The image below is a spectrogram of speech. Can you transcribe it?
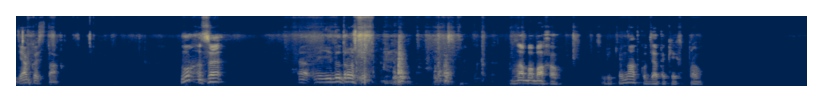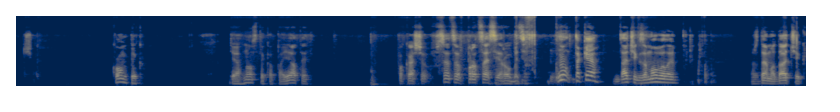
Якось так. Ну, це. е, Йду трошки забабахав собі кімнатку для таких справ. Компік, діагностика, паяти. Поки що все це в процесі робиться. Ну, таке, датчик замовили. Ждемо датчик,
